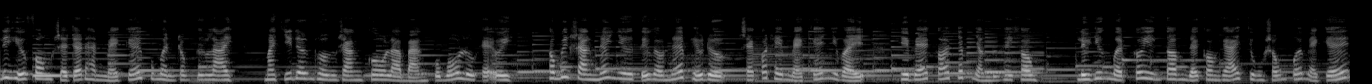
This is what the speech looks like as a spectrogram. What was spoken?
Lý Hiểu Phong sẽ trở thành mẹ kế của mình trong tương lai, mà chỉ đơn thuần rằng cô là bạn của bố Lưu Khải Uy. Không biết rằng nếu như tiểu gạo nếp hiểu được sẽ có thêm mẹ kế như vậy, thì bé có chấp nhận được hay không? Liệu Dương Mịch có yên tâm để con gái chung sống với mẹ kế?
